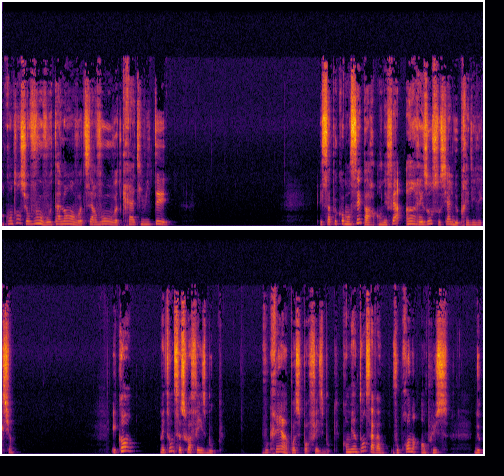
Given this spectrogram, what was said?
En comptant sur vous, vos talents, votre cerveau, votre créativité. Et ça peut commencer par, en effet, un réseau social de prédilection. Et quand, mettons que ce soit Facebook, vous créez un post pour Facebook, combien de temps ça va vous prendre en plus de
